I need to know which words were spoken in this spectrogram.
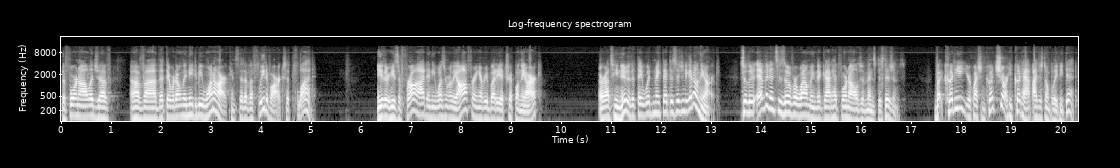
the foreknowledge of, of uh, that there would only need to be one ark instead of a fleet of arks at the flood. Either he's a fraud and he wasn't really offering everybody a trip on the ark, or else he knew that they wouldn't make that decision to get on the ark. So the evidence is overwhelming that God had foreknowledge of men's decisions. But could he? Your question could? Sure, he could have. I just don't believe he did.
